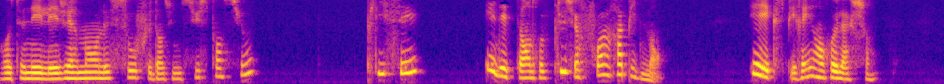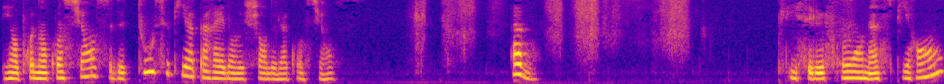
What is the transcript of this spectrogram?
Retenez légèrement le souffle dans une suspension. Plissez et détendre plusieurs fois rapidement. Et expirez en relâchant et en prenant conscience de tout ce qui apparaît dans le champ de la conscience à vous. Plissez le front en inspirant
